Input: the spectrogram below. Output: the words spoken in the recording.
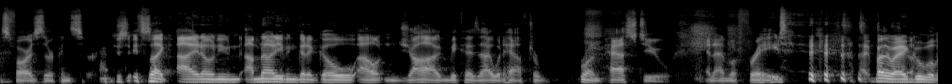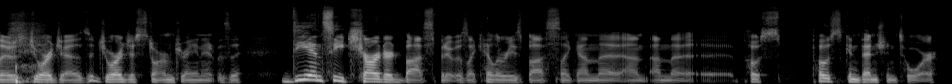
as far as they're concerned. Just, it's like I don't even I'm not even gonna go out and jog because I would have to run past you, and I'm afraid. I- By the way, I googled it. It was Georgia. It was a Georgia storm drain. It was a DNC chartered bus, but it was like Hillary's bus, like on the on on the uh, post post convention tour,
